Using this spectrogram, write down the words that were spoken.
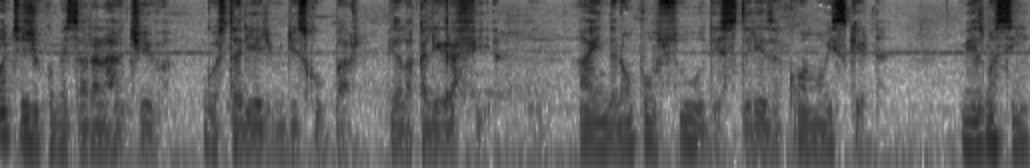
Antes de começar a narrativa, gostaria de me desculpar pela caligrafia. Ainda não possuo destreza com a mão esquerda. Mesmo assim,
